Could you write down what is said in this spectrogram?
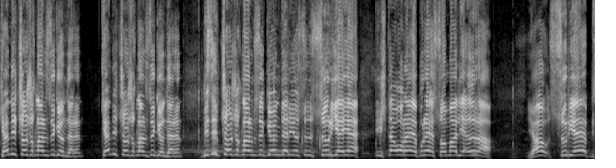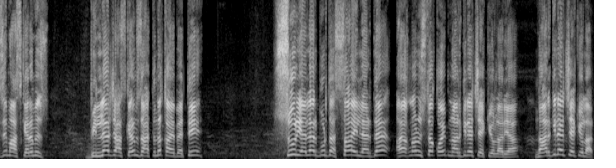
Kendi çocuklarınızı gönderin. Kendi çocuklarınızı gönderin. Bizim çocuklarımızı gönderiyorsunuz Suriye'ye. İşte oraya buraya Somali'ye Irak'a. Ya Suriye bizim askerimiz binlerce askerimiz hayatını kaybetti. Suriyeliler burada sahillerde ayaklarını üstüne koyup nargile çekiyorlar ya. Nargile çekiyorlar.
